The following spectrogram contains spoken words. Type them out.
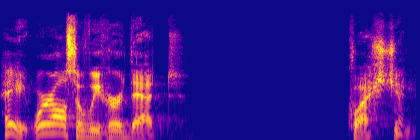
Hey, where else have we heard that question?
